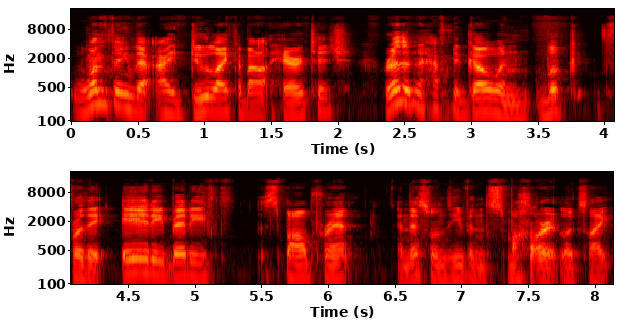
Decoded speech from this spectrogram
one thing that I do like about Heritage, rather than having to go and look for the itty bitty small print, and this one's even smaller, it looks like,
